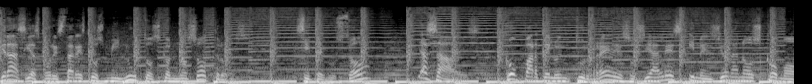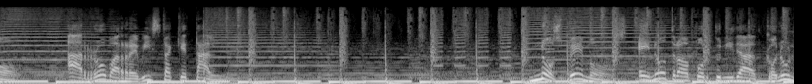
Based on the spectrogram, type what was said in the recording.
Gracias por estar estos minutos con nosotros. Si te gustó, ya sabes, compártelo en tus redes sociales y menciónanos como arroba revista qué tal. Nos vemos en otra oportunidad con un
